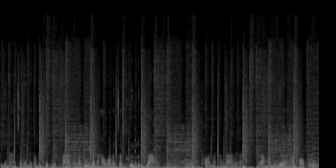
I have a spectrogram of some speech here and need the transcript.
ปีหน้าจะได้ไม่ต้องไปเก็บในป่าแต่มาดูกันนะคะ ว่ามันจะขึ้นหรือเปล่าเนี่ยถอนมาทั้งรากเลยค่ะ แต่เอามาไม่เยอะนะคะพอปลูก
